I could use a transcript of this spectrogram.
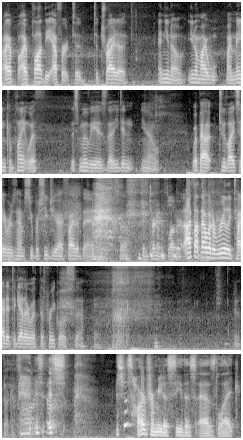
I I applaud the effort to to try to and you know, you know my my main complaint with this movie is that he didn't, you know, whip out two lightsabers and have a super CGI fight at the end. So Didn't turn into flubber. I thought that would have really tied it together with the prequels. So didn't. It's it's it's just hard for me to see this as like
